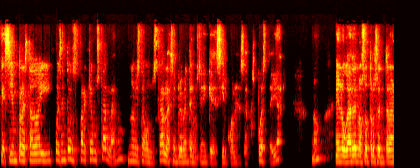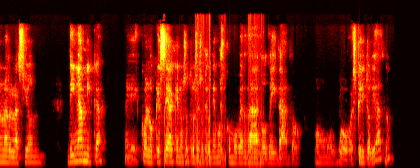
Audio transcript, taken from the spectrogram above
que siempre ha estado ahí, pues entonces, ¿para qué buscarla? No, no necesitamos buscarla, simplemente nos tienen que decir cuál es esa respuesta ya, ¿no? En lugar de nosotros entrar en una relación dinámica eh, con lo que sea que nosotros entendemos como verdad o deidad o, espiritualidad, ¿no?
